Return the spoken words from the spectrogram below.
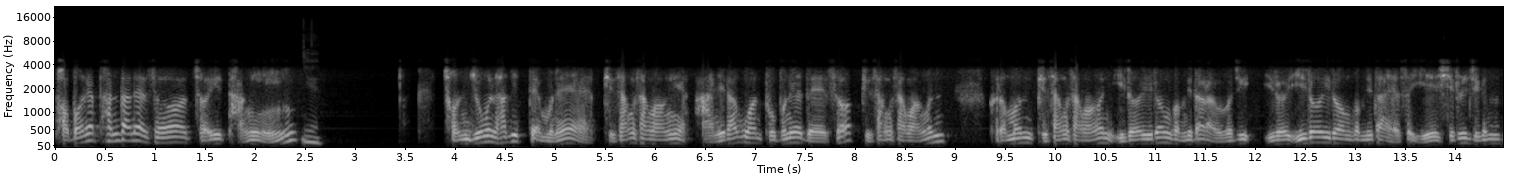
법원의 판단에서 저희 당이 예. 존중을 하기 때문에 비상 상황이 아니라고 한 부분에 대해서 비상 상황은 그러면 비상 상황은 이러이러한 겁니다라고 거지 이러 이러이러한 겁니다 해서 예시를 지금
